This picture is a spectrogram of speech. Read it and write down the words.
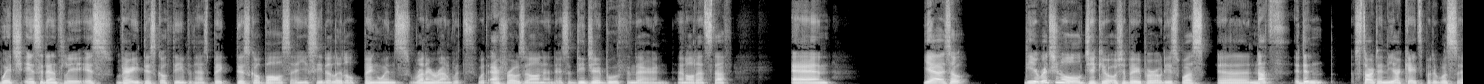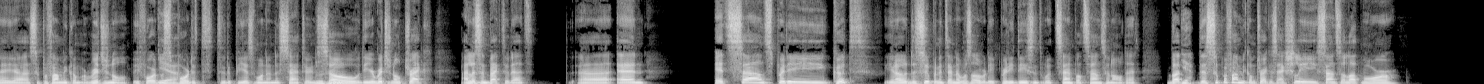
which incidentally is very disco themed. It has big disco balls, and you see the little penguins running around with with afros on, and there's a DJ booth in there, and and all that stuff. And yeah, so the original Jikkyou Oshaberi Parodius was uh, not. It didn't start in the arcades, but it was a uh, Super Famicom original before it was Yeah. ported to the PS1 and the Saturn. Mhm. So the original track, I listened back to that, uh, and it sounds pretty good. You know, the Super Nintendo was already pretty decent with sampled sounds and all that, but Yeah. the Super Famicom track is actually sounds a lot more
